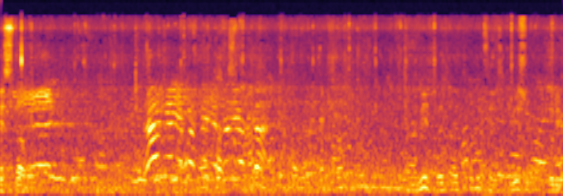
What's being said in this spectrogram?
перестали. А, видишь, это полицейский, видишь, курил.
